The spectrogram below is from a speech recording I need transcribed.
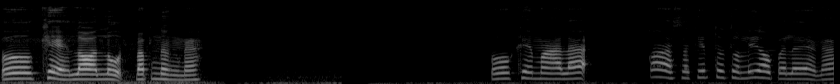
โอเค รอโหลดแป๊บหนึ่งนะ โอเคมาแล้วก็สกิปทูทอเรียลไปเลยนะ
